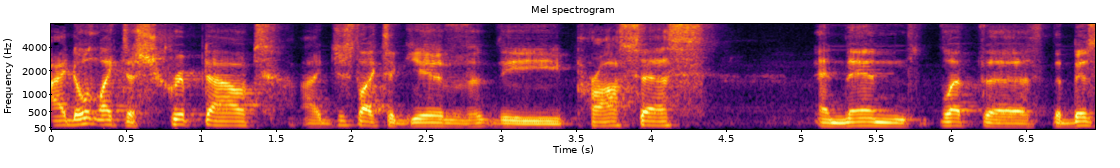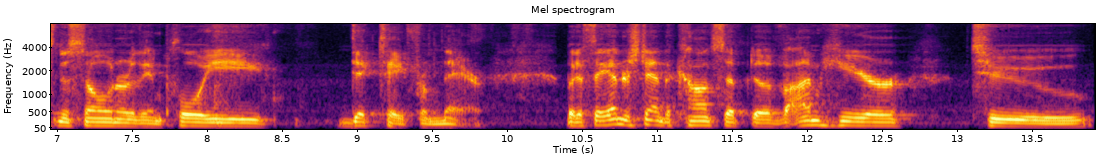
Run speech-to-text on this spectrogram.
I don't like to script out. I just like to give the process and then let the, the business owner, the employee dictate from there. But if they understand the concept of I'm here to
